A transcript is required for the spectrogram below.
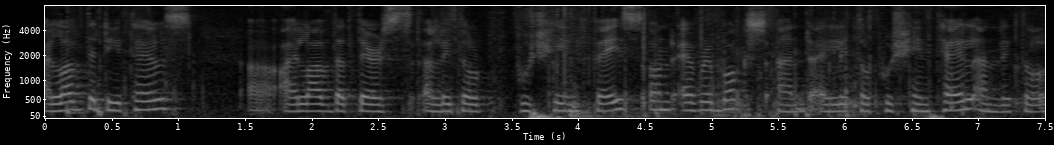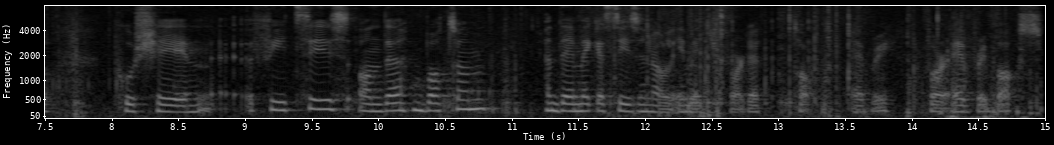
I love the details, uh, I love that there's a little Pusheen face on every box and a little Pusheen tail and little Pusheen feetsies on the bottom and they make a seasonal image for the top every for every box.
